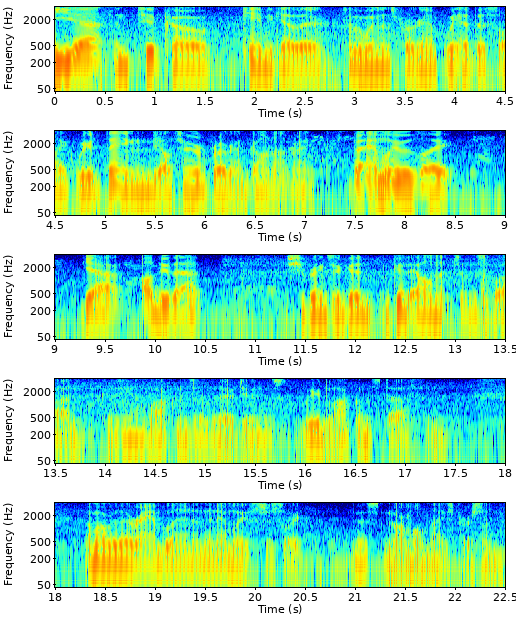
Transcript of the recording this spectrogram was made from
EF and Tibco came together for the women's program, we had this like weird thing, the alternative program going on, right? But Emily was like, "Yeah, I'll do that." She brings a good good element to the squad because you know Lachlan's over there doing his weird Lachlan stuff, and I'm over there rambling, and then Emily's just like this normal, nice person.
